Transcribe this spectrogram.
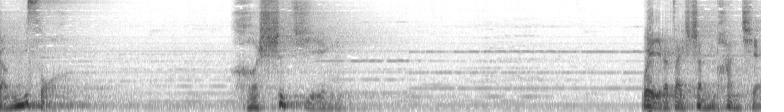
绳索和身影，为了在审判前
